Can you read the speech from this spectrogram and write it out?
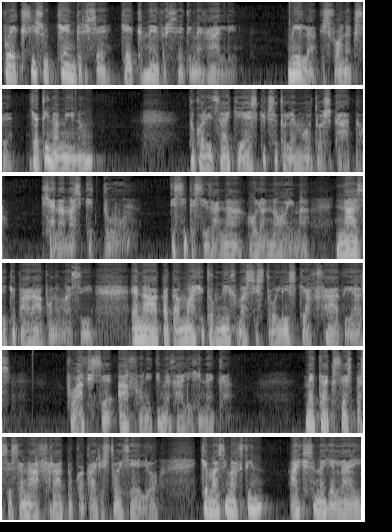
που εξίσου κέντρισε και εκνεύρισε τη μεγάλη. «Μίλα» της φώναξε «Γιατί να μείνουν» Το κοριτσάκι έσκυψε το λαιμό του ως κάτω «Για να μας κοιτούν» της είπε σιγανά όλο νόημα Νάζι και παράπονο μαζί Ένα ακαταμάχητο μείγμα συστολής και αφθάδιας Που άφησε άφωνη τη μεγάλη γυναίκα. Μετά ξέσπασε σε ένα αφράτο κακαριστό γέλιο Και μαζί με αυτήν άρχισε να γελάει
